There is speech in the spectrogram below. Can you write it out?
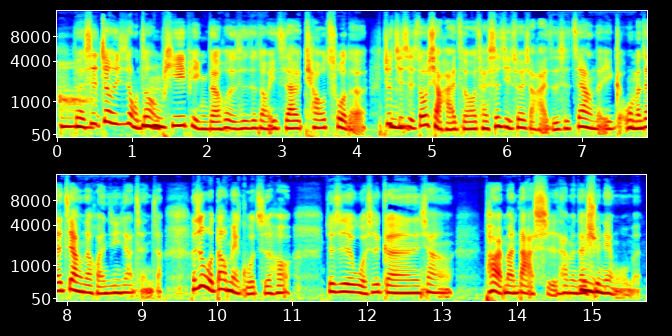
哦，对，是就是一种这种批评的，嗯、或者是这种一直在挑错的。就即使都小孩子哦，才十几岁小孩子是这样的一个，我们在这样的环境下成长。可是我到美国之后，就是我是跟像帕尔曼大师他们在训练我们。嗯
